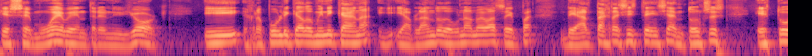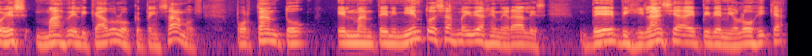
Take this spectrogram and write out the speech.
que se mueve entre New York y República Dominicana, y, hablando de una nueva cepa de alta resistencia, entonces esto es más delicado de lo que pensamos. Por tanto, el mantenimiento de esas medidas generales de vigilancia epidemiológica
